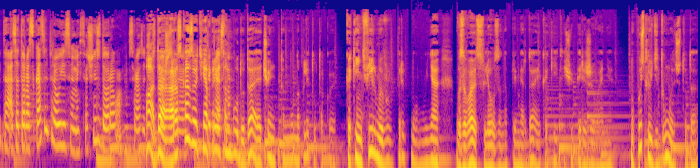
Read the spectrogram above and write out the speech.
Да, а зато рассказывать про уязвимость очень здорово. Сразу А, да, а рассказывать я прекрасно. при этом буду, да, я что-нибудь там ну, наплету такое. Какие-нибудь фильмы ну, у меня вызывают слезы, например, да, и какие-то еще переживания. Ну, пусть люди думают, что да.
